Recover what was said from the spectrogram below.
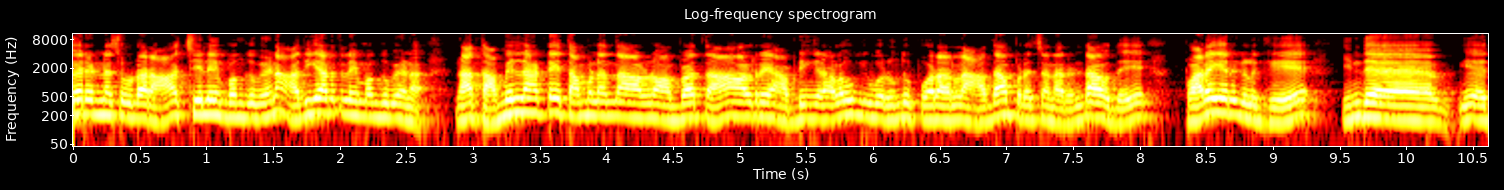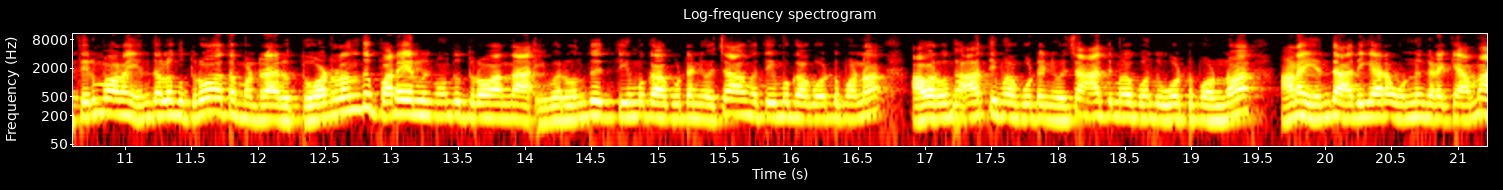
வேறு என்ன சொல்கிறாரு ஆட்சியிலையும் பங்கு வேணும் அதிகாரத்துலையும் பங்கு வேணும். நான் தமிழ்நாட்டே தமிழன் தான் ஆளணும். அப்போ தான் ஆள்றேன் அப்படிங்கிற அளவுக்கு இவர் வந்து போகிறாரில்ல அதான் பிரச்சனை. ரெண்டாவது பறையர்களுக்கு இந்த திருமாவளம் எந்த அளவுக்கு துரோகத்தை பண்ணுறாரு தொடர்ந்து பறையர்களுக்கு வந்து துரோகம் தான். இவர் வந்து திமுக கூட்டணி வச்சா அவங்க திமுக ஓட்டு போடணும். அவர் வந்து அதிமுக கூட்டணி வச்சா அதிமுக வந்து ஓட்டு போடணும். ஆனால் எந்த அதிகாரம் ஒன்றும் கிடைக்காம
